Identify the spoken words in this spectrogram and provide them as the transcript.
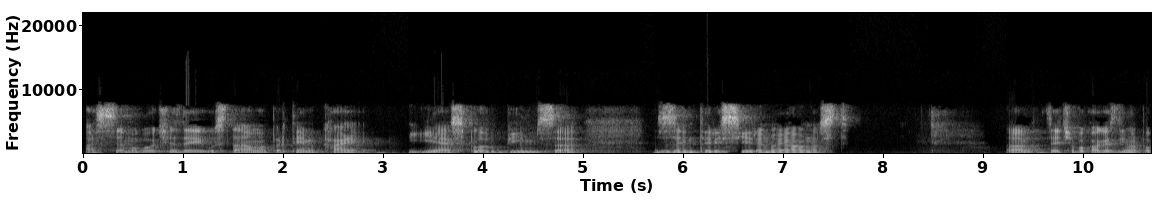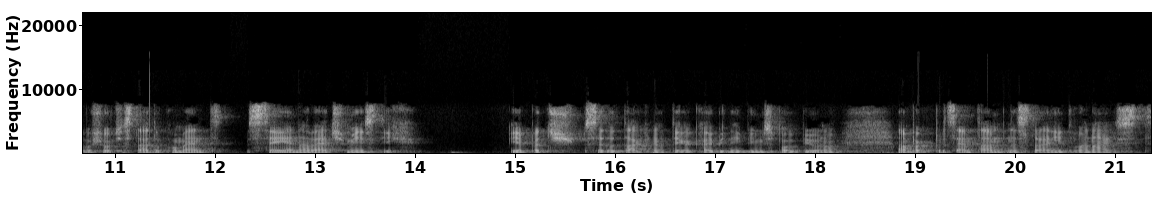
a se mogoče zdaj ustavimo pri tem, kaj je sploh BIM za zainteresirano javnost? Um, zdaj, če bo koga zdimalo, pa bo šel čez ta dokument, se je na več mestih je pač se dotaknil tega, kaj bi naj bil sploh bil. No. Ampak predvsem tam na strani 12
